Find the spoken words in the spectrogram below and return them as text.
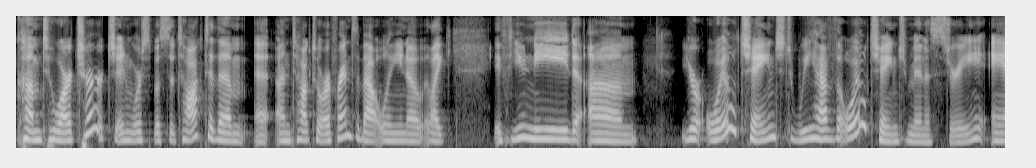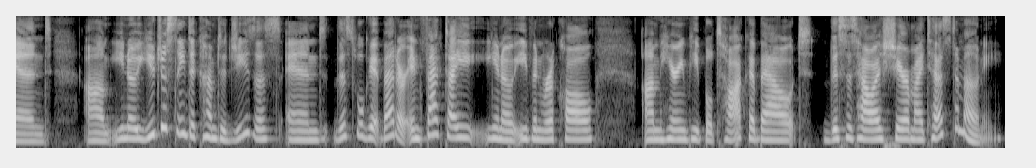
come to our church. And we're supposed to talk to them uh, and talk to our friends about well you know like if you need um, your oil changed. We have the oil change ministry. And um, you know you just need to come to jesus and this will get better. In fact i you know even recall um, hearing people talk about this is how i share my testimony.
